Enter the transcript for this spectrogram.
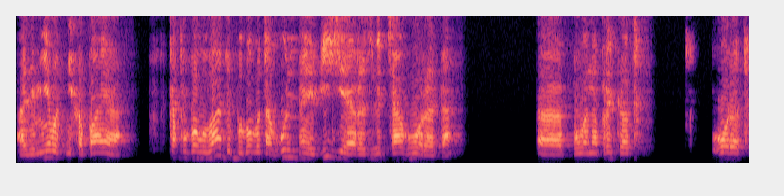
Але мне вот не хапае каб ва ўлады было вот агульная візія развіцця горада бо напрыклад горад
